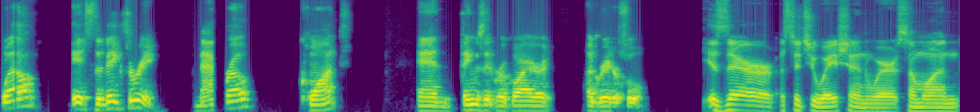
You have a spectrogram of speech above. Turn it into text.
Well, it's the big three macro, quant, and things that require a greater fool. Is there a situation where someone,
